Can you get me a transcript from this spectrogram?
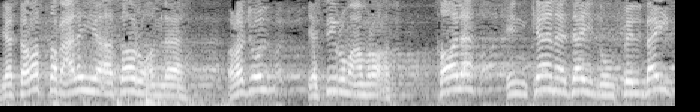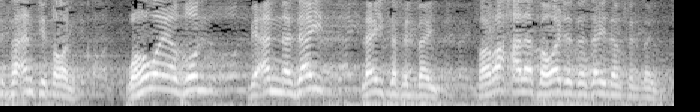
يترتب عليه آثار أم لا؟ رجل يسير مع امرأته قال إن كان زيد في البيت فأنت طالب. وهو يظن بأن زيد ليس في البيت فرحل فوجد زيدا في البيت.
